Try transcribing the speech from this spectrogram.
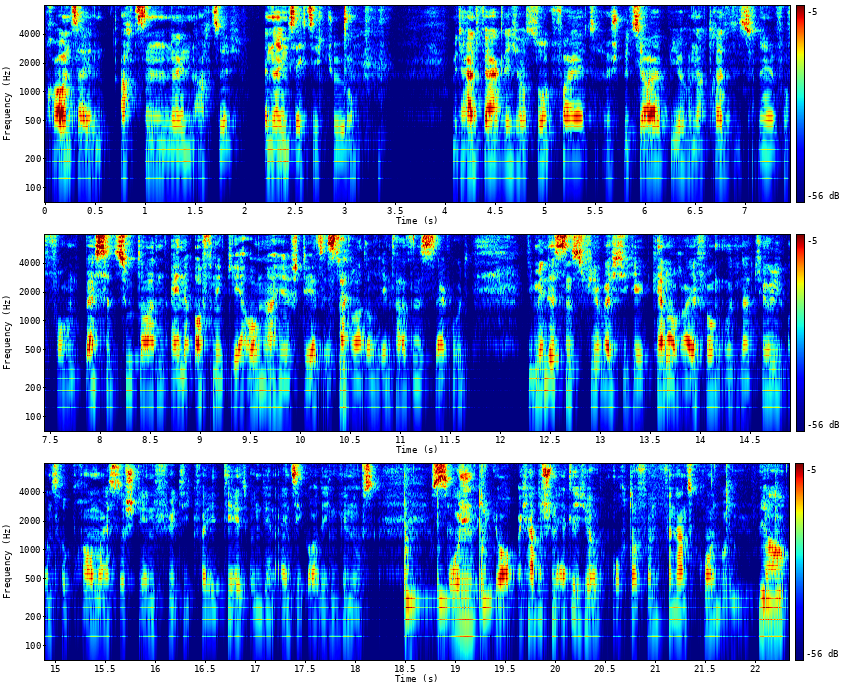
braun seit 1889, äh, 69, Entschuldigung. Mit handwerklicher Sorgfalt, äh, Spezialbiere nach traditionellen Verfahren. Beste Zutaten, eine offene Gärung, ah, hier steht es, was du gerade erwähnt hattest, sehr gut. Die mindestens vierwöchige Kellerreifung und natürlich unsere Braumeister stehen für die Qualität und den einzigartigen Genuss. Sehr und schön. ja, ich hatte schon etliche auch davon, von Landskron. Ja,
